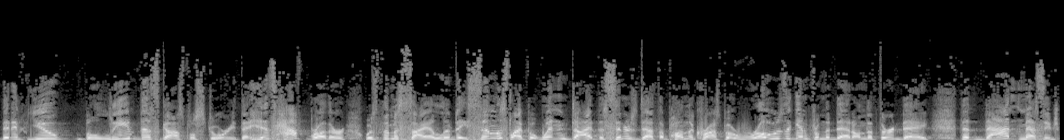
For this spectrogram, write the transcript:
that if you believe this gospel story, that his half brother was the Messiah, lived a sinless life, but went and died the sinner's death upon the cross, but rose again from the dead on the third day, that that message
